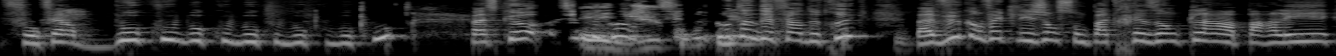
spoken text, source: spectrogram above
faut faire beaucoup, beaucoup, beaucoup, beaucoup, beaucoup. Parce que si tu es content de faire de trucs, bah, vu qu'en fait les gens sont pas très enclins à parler,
